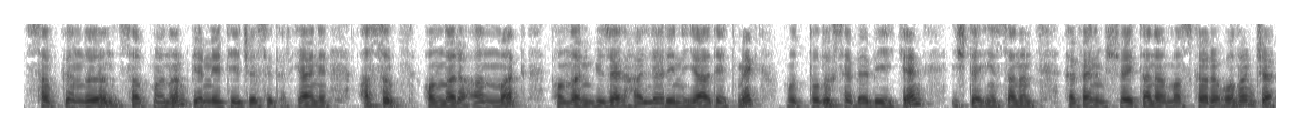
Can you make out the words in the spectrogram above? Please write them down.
sapkınlığın, sapmanın bir neticesidir. Yani asıl onları anmak, onların güzel hallerini yad etmek mutluluk sebebiyken işte insanın efendim şeytana maskara olunca,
